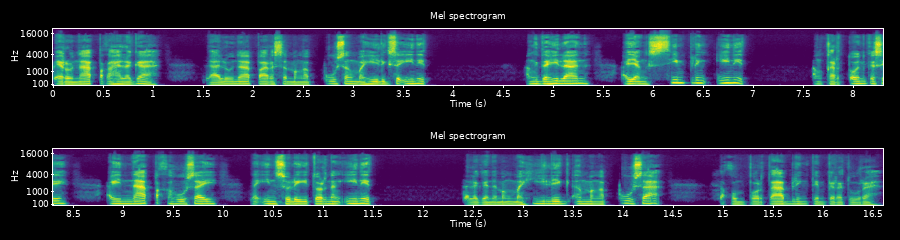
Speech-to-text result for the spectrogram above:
pero napakahalaga lalo na para sa mga pusang mahilig sa init. Ang dahilan ay ang simpleng init. Ang karton kasi ay napakahusay na insulator ng init. Talaga namang mahilig ang mga pusa sa komportabling temperatura.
